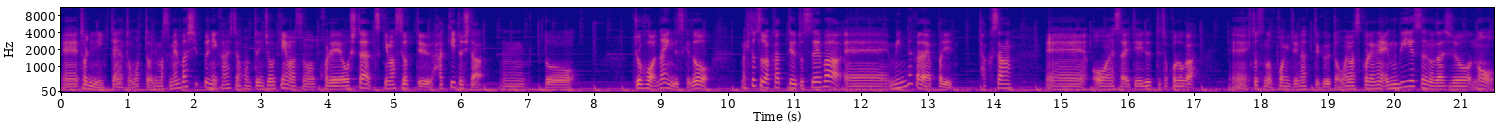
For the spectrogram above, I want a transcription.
えー、取りに行きたいなと思っております。メンバーシップに関しては本当に条件はそのこれをしたらつきますよっていうはっきりとしたうんと情報はないんですけど、まあ、一つ分かっているとすれば、えー、みんなからやっぱりたくさん、えー、応援されているってところが、えー、一つのポイントになってくると思います。これね、MBS のラジオの、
